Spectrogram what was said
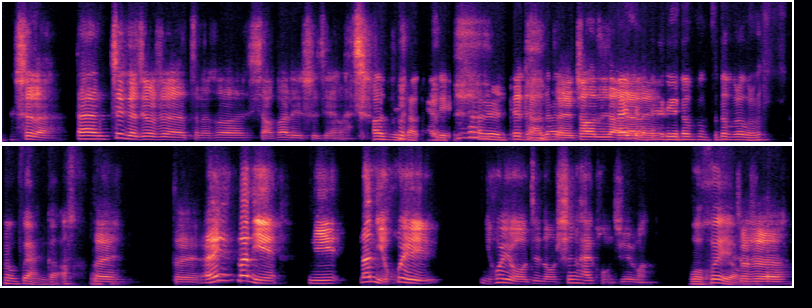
是的，但这个就是只能说小概率事件了，超级小概率，它是正常的，对，超级小概率都不都不能都不敢搞。对对，哎，那你你那你会你会有这种深海恐惧吗？我会有，就是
